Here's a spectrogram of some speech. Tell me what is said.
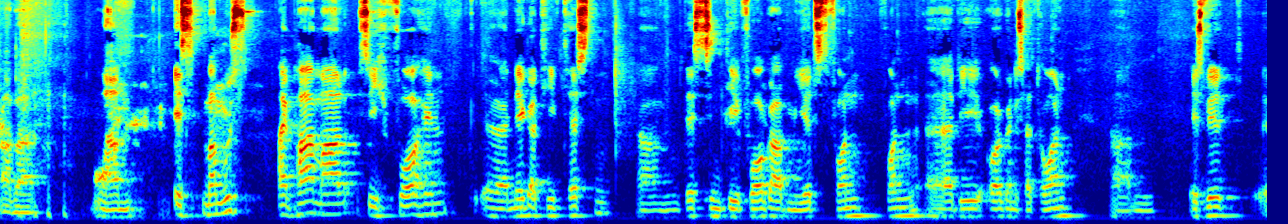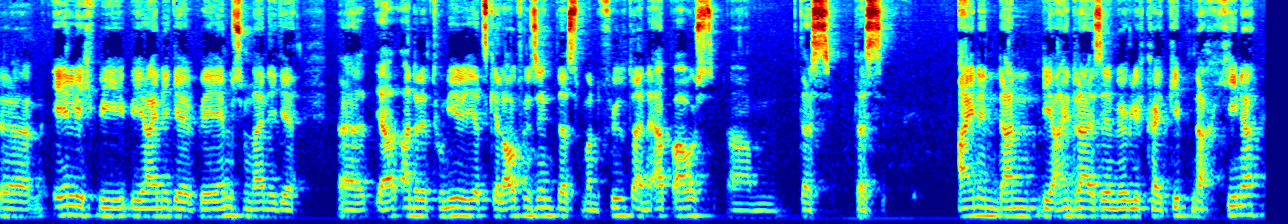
Aber ähm, es, man muss ein paar Mal sich vorhin äh, negativ testen. Ähm, das sind die Vorgaben jetzt von, von äh, die Organisatoren. Ähm, es wird äh, ähnlich wie, wie einige WMs und einige äh, ja, andere Turniere jetzt gelaufen sind, dass man füllt eine App aus, ähm, dass, dass einen dann die Einreisemöglichkeit gibt nach China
